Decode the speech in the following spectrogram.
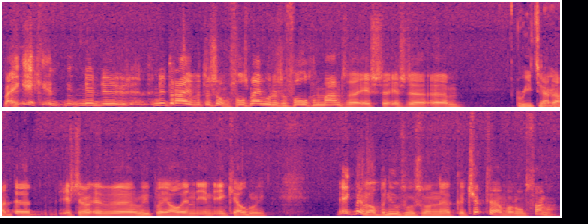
Maar ik, ik, nu, nu, nu draaien we het dus om. Volgens mij moeten ze volgende maand eh, is, de- is de, ehm, Return. ja, de, de- is de eh, replay al in, in, in Calgary. Ik ben wel benieuwd hoe zo'n uh, daar wordt ontvangen.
